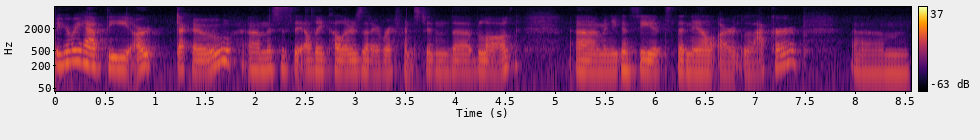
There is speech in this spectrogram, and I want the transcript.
So here we have the Art Deco. Um, this is the LA colors that I referenced in the blog. Um, and you can see it's the nail art lacquer. Um,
